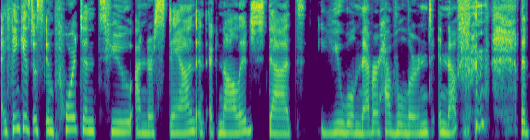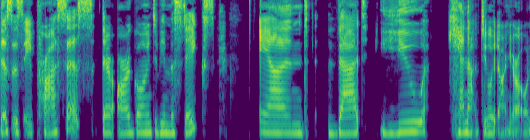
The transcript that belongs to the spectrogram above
I think it's just important to understand and acknowledge that you will never have learned enough that this is a process. There are going to be mistakes and that you cannot do it on your own.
